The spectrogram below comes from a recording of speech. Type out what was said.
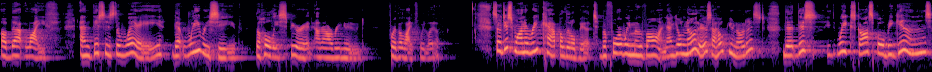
of that life, and this is the way that we receive the Holy Spirit and are renewed for the life we live. So just want to recap a little bit before we move on. Now, you'll notice, I hope you noticed, that this week's gospel begins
